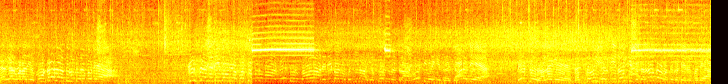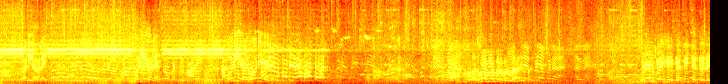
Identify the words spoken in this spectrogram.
வேற யார் ஓடாது மூன்றாவது வந்து கொண்டிருப்பது கிருஷ்ணன் நினைவாக பச்சை முகிலா எப்போது வென்றார் நோக்கி வருகின்ற ஜாரதி மேட்டூர் அழகு தச்சவை எழுதி நோக்கி முதலாம் தான் வந்து கொண்டிருப்பது ஓடிக்க வேலை ஓடிக்க வேலை. ஓடிக்க வேலை, ஓடிக்க வேலை. முதல் பரிசை தட்டி சென்றது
